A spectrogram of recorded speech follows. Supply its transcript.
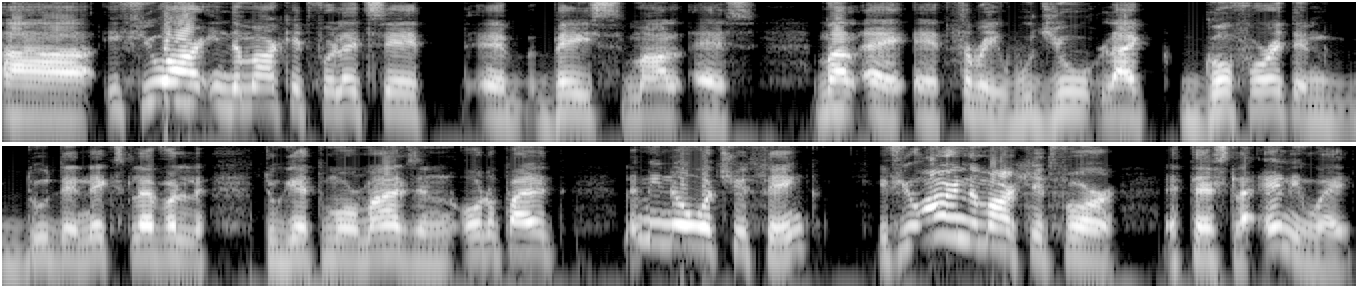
Uh, if you are in the market for, let's say, a base Mal S, Mal A, a 3, would you like go for it and do the next level to get more miles and autopilot? Let me know what you think. If you are in the market for a Tesla anyway,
